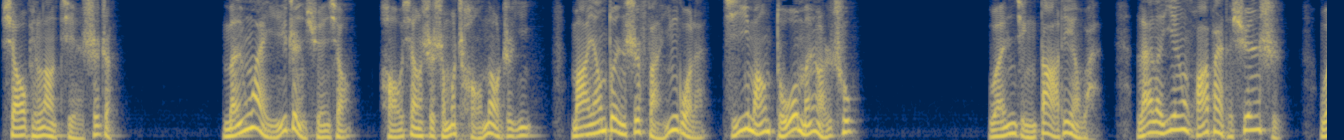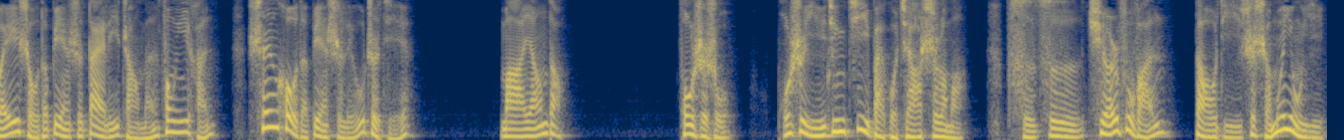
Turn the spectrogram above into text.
萧平浪解释着。门外一阵喧嚣，好像是什么吵闹之音。马阳顿时反应过来，急忙夺门而出。文景大殿外来了燕华派的宣使。为首的便是代理掌门风一寒，身后的便是刘志杰。马阳道：“风师叔，不是已经祭拜过家师了吗？此次去而复返，到底是什么用意？”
